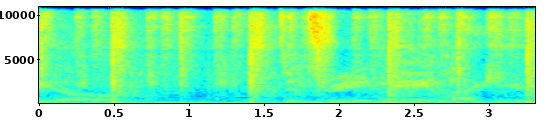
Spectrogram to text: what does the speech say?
feel to treat me like you.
